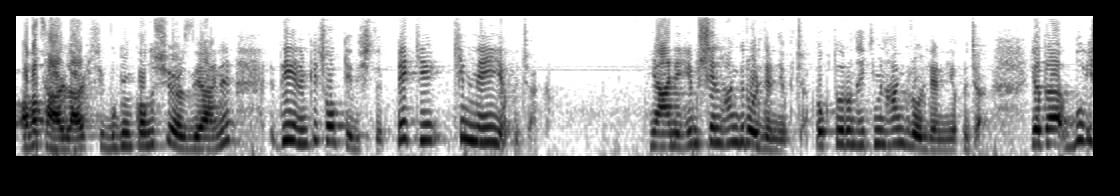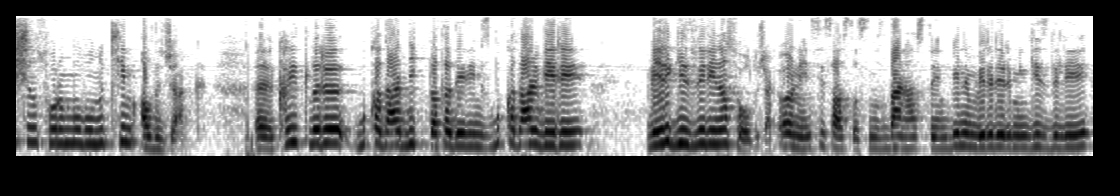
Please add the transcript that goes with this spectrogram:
avatarlar, bugün konuşuyoruz yani. Diyelim ki çok gelişti. Peki kim neyi yapacak? Yani hemşirenin hangi rollerini yapacak? Doktorun, hekimin hangi rollerini yapacak? Ya da bu işin sorumluluğunu kim alacak? Ee, kayıtları bu kadar big data dediğimiz bu kadar veri, veri gizliliği nasıl olacak? Örneğin siz hastasınız, ben hastayım. Benim verilerimin gizliliği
